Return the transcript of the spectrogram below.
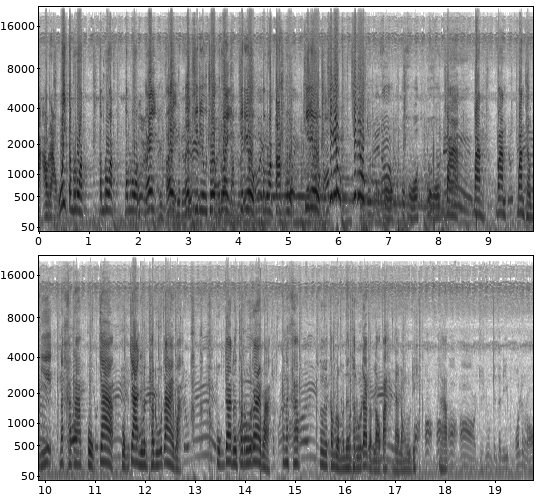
ะเอาละอุ้ยตำรวจตำรวจตำรวจเฮ้ยเฮ้ยเฮ้ยคิริวช่วยกูด้วยคิริวตำรวจตามกูคิริวคิริวคิริวโอ้โหโอ้โหโอ้โหบ้านบ้านบ้านบ้านแถวนี้นะครับนะปลูกจ้าปลูกจ้าอยู่บนทะลุได้ว่ะปลูกจ้าเดินทะลุได้ว่ะนะครับเออตำรวจมันเดินทะลุได้แบบเราปะไหนลองดูดินะครับคิดว่าแกจะหนีพ้นหรอ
